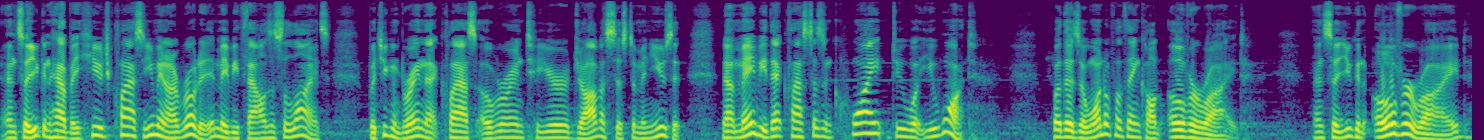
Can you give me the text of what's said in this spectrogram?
And so you can have a huge class, you may not have wrote it, it may be thousands of lines, but you can bring that class over into your Java system and use it. Now maybe that class doesn't quite do what you want, but there's a wonderful thing called override. And so you can override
